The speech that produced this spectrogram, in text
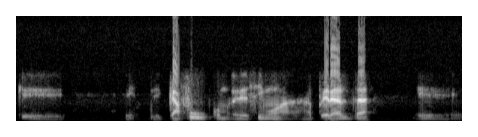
que este, Cafú, como le decimos a, Peralta, eh,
